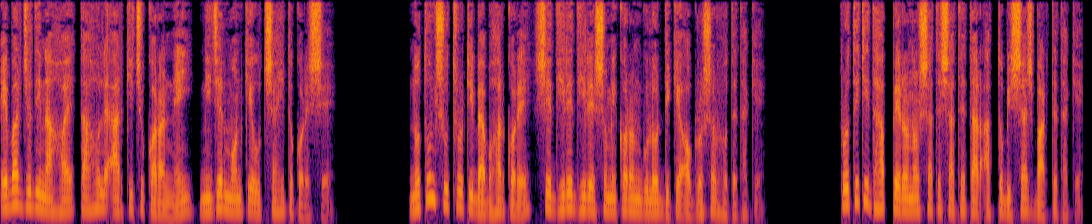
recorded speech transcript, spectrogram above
এবার যদি না হয়, তাহলে আর কিছু করার নেই, নিজের মনকে উৎসাহিত করে সে। নতুন সূত্রটি ব্যবহার করে, সে ধীরে ধীরে সমীকরণগুলোর দিকে অগ্রসর হতে থাকে। প্রতিটি ধাপ পেরোনোর সাথে সাথে তার আত্মবিশ্বাস বাড়তে থাকে।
